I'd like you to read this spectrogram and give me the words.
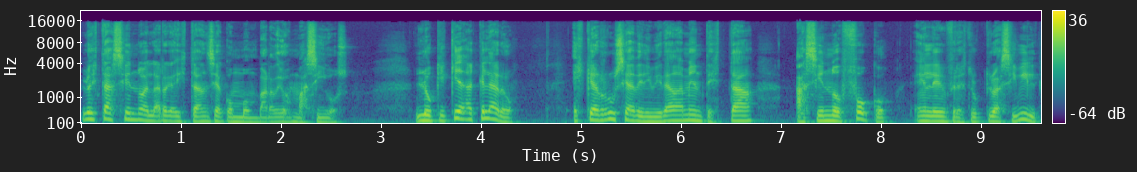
lo está haciendo a larga distancia con bombardeos masivos. Lo que queda claro es que Rusia deliberadamente está haciendo foco en la infraestructura civil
